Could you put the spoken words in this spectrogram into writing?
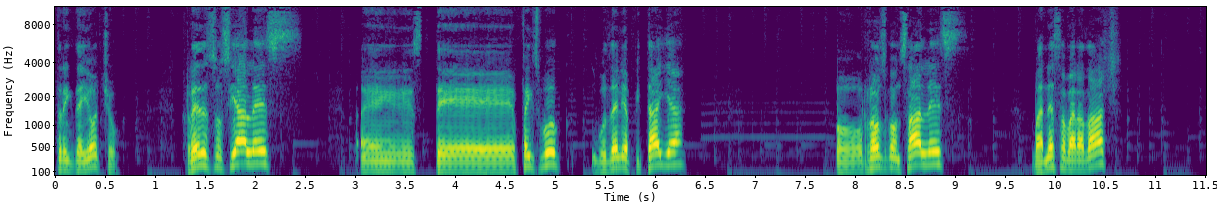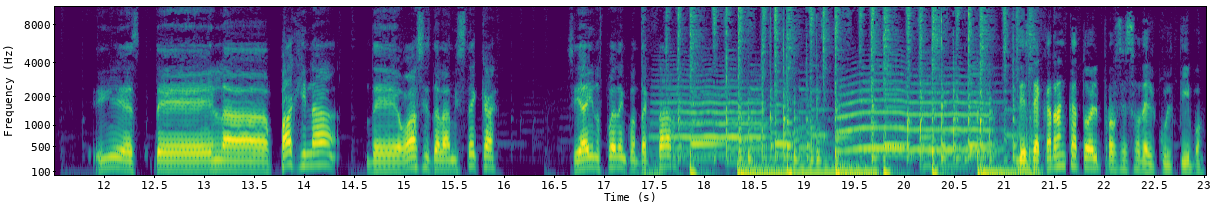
38. Redes sociales, este, este, Facebook, Gudelia Pitaya, o Ros González, Vanessa Baradash, y este, en la página de Oasis de la Mixteca, si ahí nos pueden contactar. Desde que arranca todo el proceso del cultivo,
